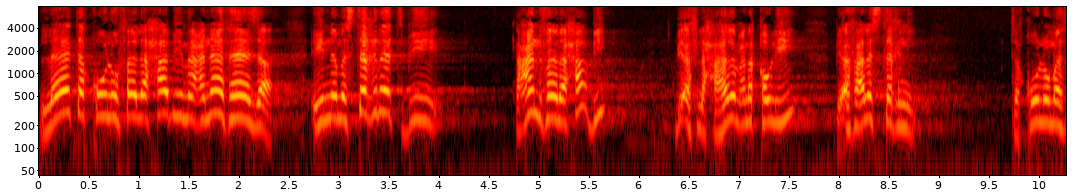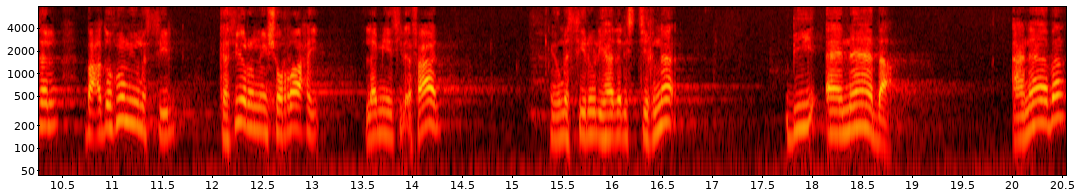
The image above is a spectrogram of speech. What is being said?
لا تقول فلح بمعنى فاز إنما استغنت ب عن فلح ب بأفلح. هذا معنى قوله بأفعل استغني. تقول مثلا بعضهم يمثل كثير من شراح لمية الأفعال. يمثل لهذا الاستغناء بأناب. أناب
